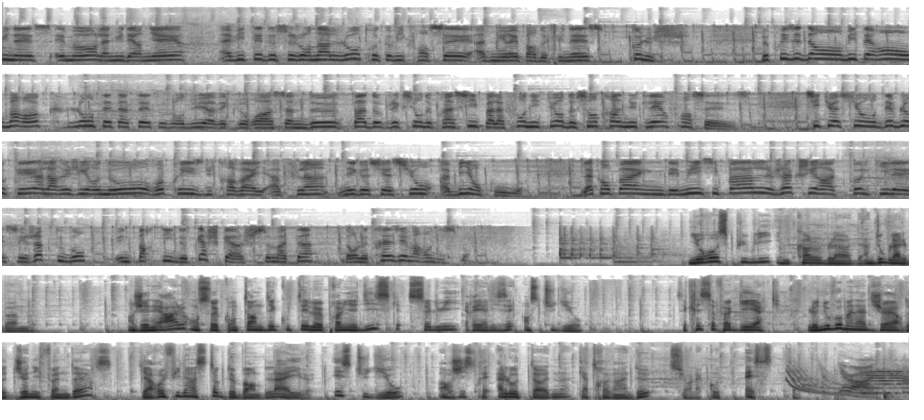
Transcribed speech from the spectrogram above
Funès est mort la nuit dernière. Invité de ce journal, l'autre comique français admiré par de Funès, Coluche. Le président Mitterrand au Maroc, long tête-à-tête aujourd'hui avec le roi Hassan II, pas d'objection de principe à la fourniture de centrales nucléaires françaises. Situation débloquée à la régie Renault, reprise du travail à Flins, négociation à Billancourt. La campagne des municipales, Jacques Chirac, Paul Quillès et Jacques Toubon, une partie de cache-cache ce matin dans le 13e arrondissement. Euros publie In Cold Blood, un double album. En général, on se contente d'écouter le premier disque, celui réalisé en studio. C'est Christopher Gierk, le nouveau manager de Johnny Thunders, qui a refilé un stock de bandes live et studio enregistré à l'automne 82 sur la côte Est. You're on.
